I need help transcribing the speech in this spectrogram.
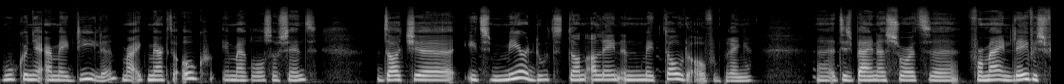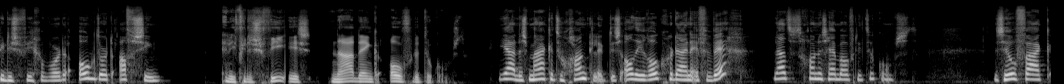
hoe kun je ermee dealen. Maar ik merkte ook in mijn rol als docent dat je iets meer doet dan alleen een methode overbrengen. Eh, het is bijna een soort, eh, voor mij een levensfilosofie geworden, ook door het afzien. En die filosofie is nadenken over de toekomst. Ja, dus maak het toegankelijk. Dus al die rookgordijnen even weg. Laten we het gewoon eens hebben over die toekomst. Dus heel vaak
